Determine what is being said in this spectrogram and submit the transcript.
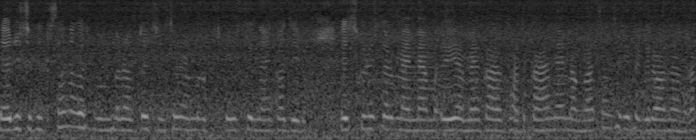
너희를 지극히 선한 것을 분별하고 진실함으로 그리스도 날까지 이루고 예수 그리스도를 말미암아 의함을 가득한 하나님과 천국이 되기로 하나니라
